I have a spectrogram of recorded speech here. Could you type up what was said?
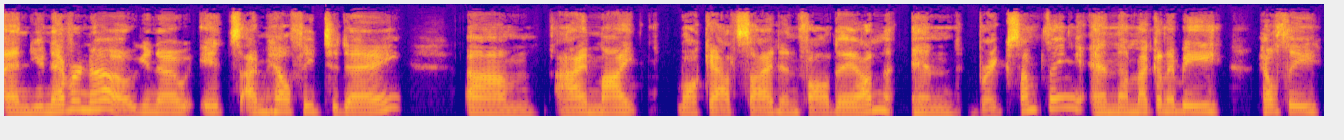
and you never know. You know, it's I'm healthy today. Um, I might walk outside and fall down and break something, and I'm not going to be healthy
